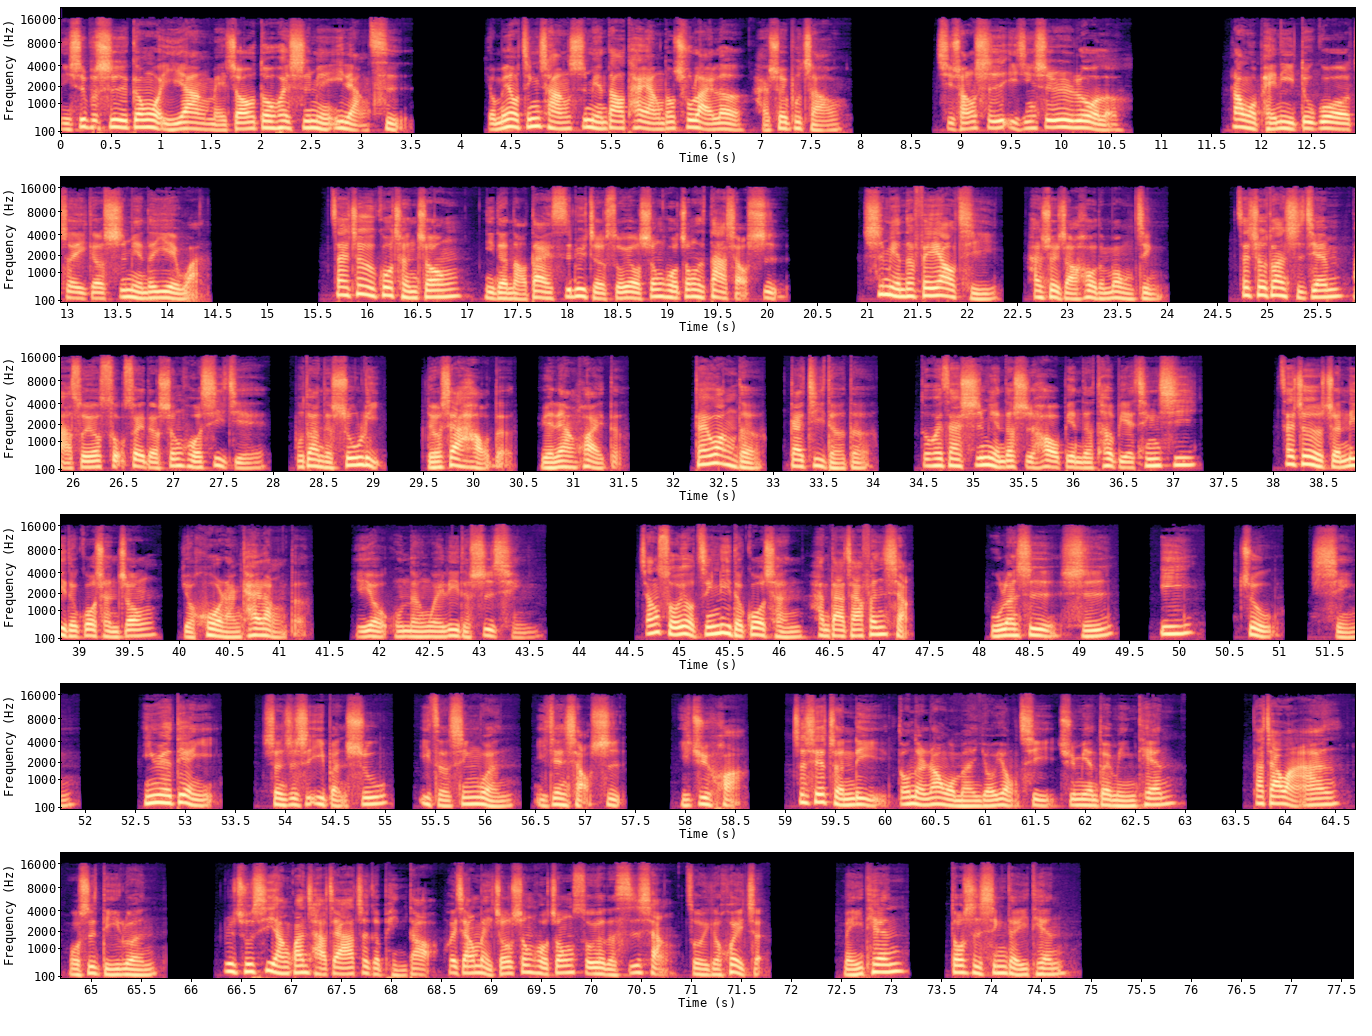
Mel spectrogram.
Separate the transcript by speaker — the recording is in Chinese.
Speaker 1: 你是不是跟我一样，每周都会失眠一两次？有没有经常失眠到太阳都出来了，还睡不着？起床时已经是日落了。让我陪你度过这一个失眠的夜晚。在这个过程中，你的脑袋思虑着所有生活中的大小事，失眠的非要期和睡着后的梦境。在这段时间，把所有琐碎的生活细节不断的梳理，留下好的，原谅坏的，该忘的、该记得的，都会在失眠的时候变得特别清晰。在这整理的过程中，有豁然开朗的。也有无能为力的事情，将所有经历的过程和大家分享。无论是食、衣、住、行、音乐、电影，甚至是一本书、一则新闻、一件小事、一句话，这些整理都能让我们有勇气去面对明天。大家晚安，我是迪伦。日出夕阳观察家这个频道会将每周生活中所有的思想做一个会诊，每一天都是新的一天。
